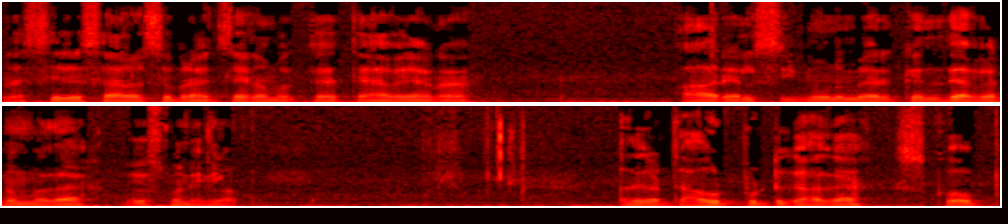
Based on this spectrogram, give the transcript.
இந்த சீரியஸ் ஆர்எல்சி பிரான்ச்சில் நமக்கு தேவையான ஆர்எல்சி மூணுமே இருக்குது இது தேவையாக நம்ம அதை யூஸ் பண்ணிக்கலாம். அதுக்கடுத்து அவுட்புட்டுக்காக ஸ்கோப்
